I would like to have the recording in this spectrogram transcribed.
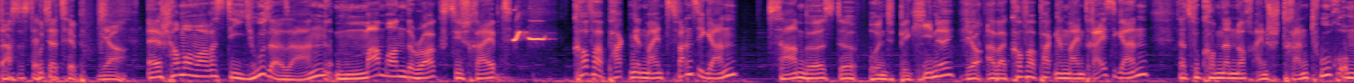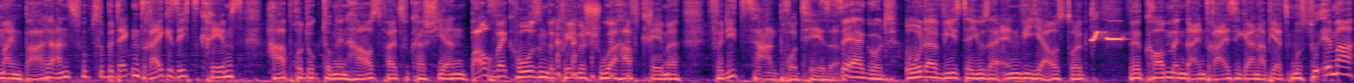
Das ist der guter Tipp. Ja. Äh, schauen wir mal, was die User sagen. Mom on the Rocks, die schreibt, Koffer packen in meinen 20ern, Zahnbürste und Bikini. Ja. Aber Koffer packen in meinen 30ern. Dazu kommen dann noch ein Strandtuch, um meinen Badeanzug zu bedecken, drei Gesichtscremes, Haarprodukte, um den Haarausfall zu kaschieren, Bauchweghosen, bequeme Schuhe, Haftcreme für die Zahnprothese. Sehr gut. Oder wie es der User Envy hier ausdrückt, willkommen in deinen 30ern. Ab jetzt musst du immer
